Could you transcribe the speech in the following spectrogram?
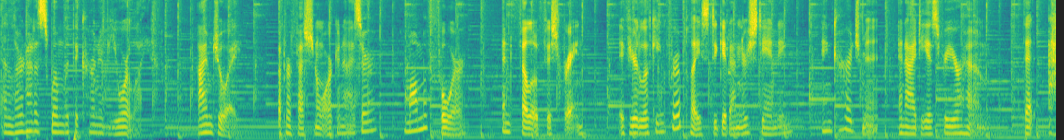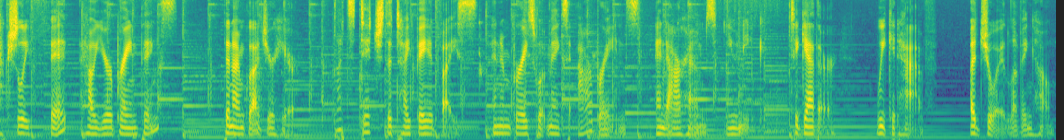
and learn how to swim with the current of your life. I'm Joy, a professional organizer mom of four, and fellow fish brain. If you're looking for a place to get understanding, encouragement, and ideas for your home that actually fit how your brain thinks, then I'm glad you're here. Let's ditch the type A advice and embrace what makes our brains and our homes unique. Together, we can have a joy loving home.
